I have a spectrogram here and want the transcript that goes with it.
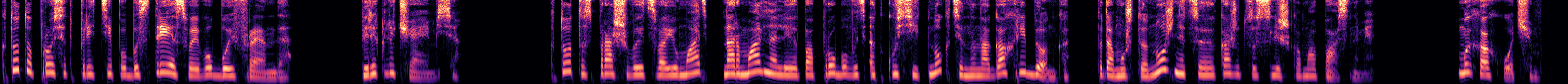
Кто-то просит прийти побыстрее своего бойфренда. Переключаемся. Кто-то спрашивает свою мать, нормально ли попробовать откусить ногти на ногах ребенка, потому что ножницы кажутся слишком опасными. Мы хохочем.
